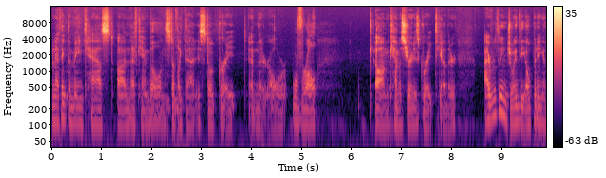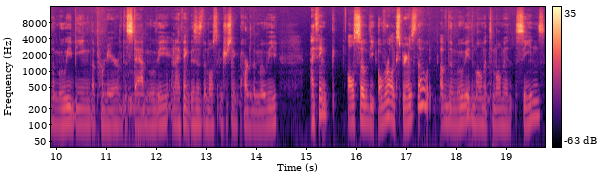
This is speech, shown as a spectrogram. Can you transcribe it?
And i think the main cast uh, neve campbell and stuff like that is still great and their overall um, chemistry is great together. I really enjoyed the opening of the movie being the premiere of the stab movie and i think this is the most interesting part of the movie. I think also the overall experience though of the movie the moment to moment scenes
